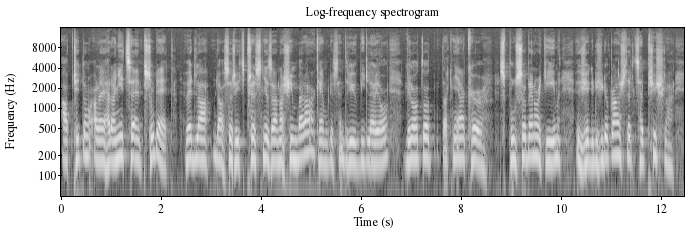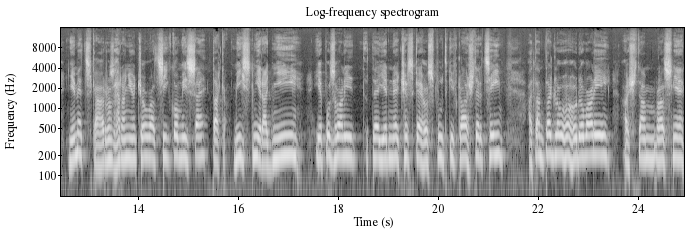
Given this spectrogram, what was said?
A přitom ale hranice Sudet vedla, dá se říct, přesně za naším barákem, kde jsem dřív bydlel. Jo. Bylo to tak nějak způsobeno tím, že když do klášterce přišla německá rozhraničovací komise, tak místní radní je pozvali do té jedné české hospůdky v klášterci a tam tak dlouho hodovali, až tam vlastně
